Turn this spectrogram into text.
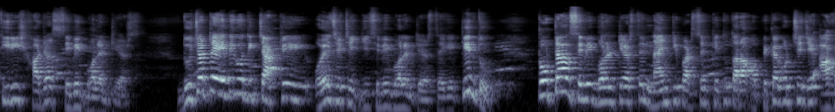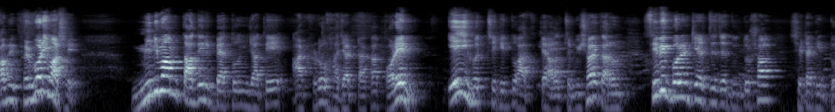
তিরিশ হাজার সিভিক ভলেন্টিয়ার্স দু চারটা এদিক ওদিক চাকরি হয়েছে ঠিকই সিভিক ভলেন্টিয়ার্স থেকে। কিন্তু টোটাল সিভিক ভলেন্টিয়ার্সদের নাইনটি পার্সেন্ট কিন্তু তারা অপেক্ষা করছে যে আগামী ফেব্রুয়ারি মাসে মিনিমাম তাদের বেতন যাতে আঠেরো হাজার টাকা করেন। এই হচ্ছে কিন্তু আজকের আলোচ্য বিষয়, কারণ সিভিক ভলেন্টিয়ারদের যে দুর্দশা, সেটা কিন্তু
